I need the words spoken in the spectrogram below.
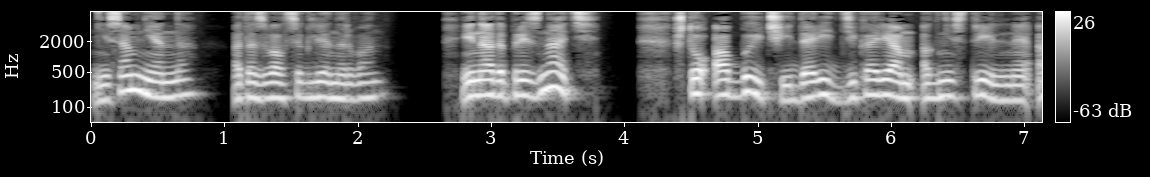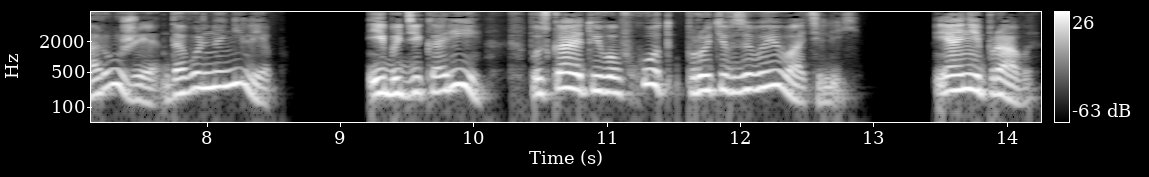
«Несомненно», — отозвался Гленнерван. «И надо признать, что обычай дарить дикарям огнестрельное оружие довольно нелеп, ибо дикари пускают его в ход против завоевателей. И они правы.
